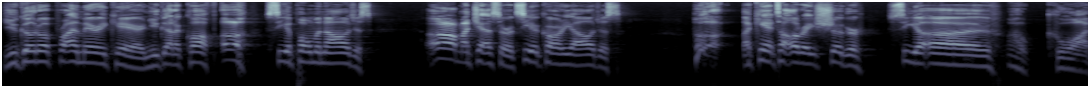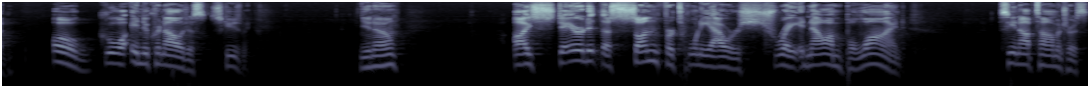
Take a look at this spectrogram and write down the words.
You go to a primary care and you got a cough. Oh, see a pulmonologist. Oh, my chest hurts. See a cardiologist. Oh, I can't tolerate sugar. See a uh oh god. Oh god, endocrinologist. Excuse me. You know? I stared at the sun for 20 hours straight and now I'm blind. See an optometrist.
